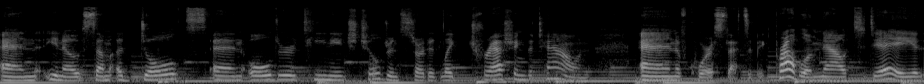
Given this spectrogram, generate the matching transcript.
and you know some adults and older teenage children started like trashing the town and of course, that's a big problem. Now, today,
